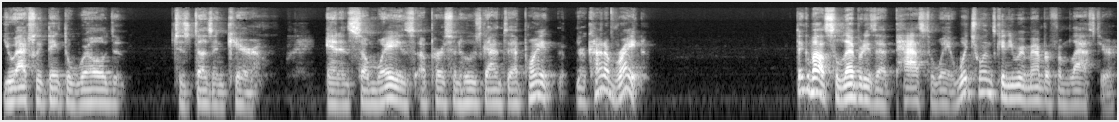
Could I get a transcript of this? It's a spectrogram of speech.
You actually think the world just doesn't care. And in some ways, a person who's gotten to that point, they're kind of right Think about celebrities that passed away. Which ones can you remember from last year?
